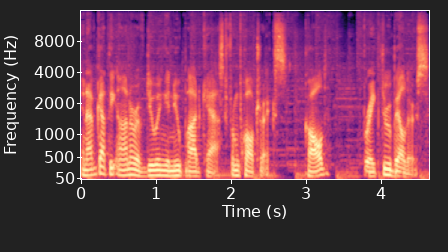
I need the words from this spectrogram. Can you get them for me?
and I've got the honor of doing a new podcast from Qualtrics called Breakthrough Builders.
